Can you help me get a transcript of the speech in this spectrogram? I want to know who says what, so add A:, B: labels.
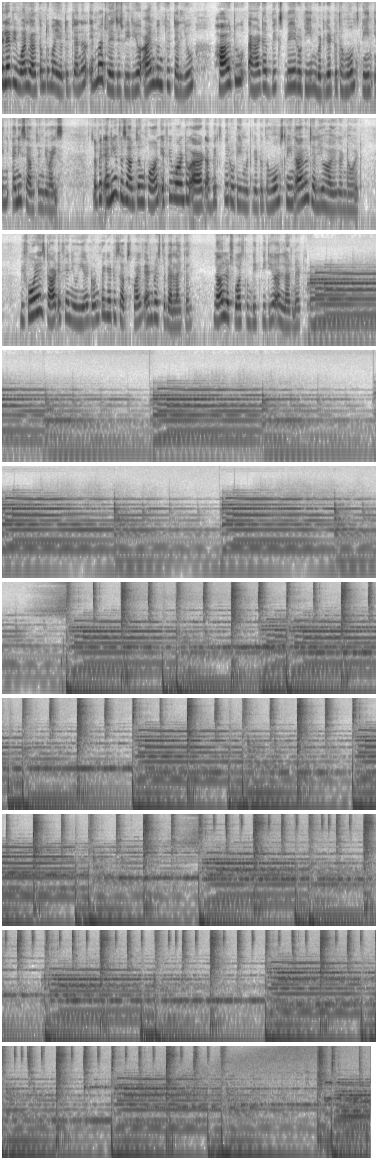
A: Hello everyone, welcome to my YouTube channel. In my today's video, I am going to tell you how to add a Bixby routine widget to the home screen in any Samsung device. So for any of the Samsung phone, if you want to add a Bixby routine widget to the home screen, I will tell you how you can do it. Before I start, if you're new here, don't forget to subscribe and press the bell icon. Now let's watch complete video and learn it. Bye.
